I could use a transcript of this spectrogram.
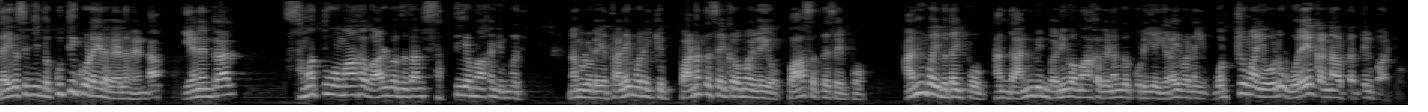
தயவு செஞ்சு இந்த குத்தி குடையிற வேலை வேண்டாம். ஏனென்றால் சமத்துவமாக வாழ்வதுதான் சத்தியமாக நிம்மதி. நம்மளுடைய தலைமுறைக்கு பணத்தை சேர்க்கிறோமோ இல்லையோ பாசத்தை சேர்ப்போம். அன்பை விதைப்போம். அந்த அன்பின் வடிவமாக விளங்கக்கூடிய இறைவனை ஒற்றுமையோடு ஒரே கண்ணாட்டத்தில் பார்ப்போம்.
